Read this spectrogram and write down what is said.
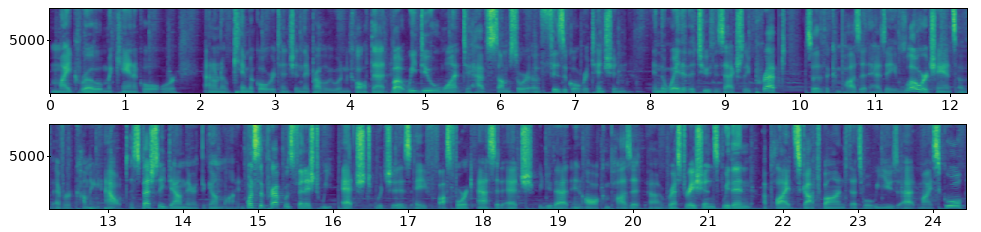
micro mechanical or I don't know, chemical retention. They probably wouldn't call it that. But we do want to have some sort of physical retention in the way that the tooth is actually prepped so that the composite has a lower chance of ever coming out, especially down there at the gum line. Once the prep was finished, we etched, which is a phosphoric acid etch. We do that in all composite uh, restorations. We then applied Scotch-Bond. That's what we use at my school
